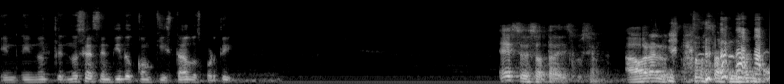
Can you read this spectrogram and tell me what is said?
Y, y no, te- no se han sentido conquistados por ti. Eso es otra discusión. Ahora lo que estamos hablando.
